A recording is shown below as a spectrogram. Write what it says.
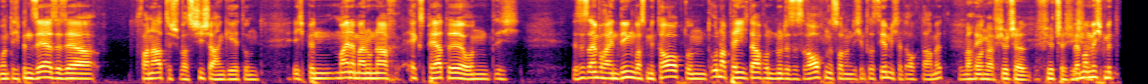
Und ich bin sehr, sehr, sehr fanatisch, was Shisha angeht. Und ich bin meiner Meinung nach Experte und ich. Es ist einfach ein Ding, was mir taugt und unabhängig davon, nur dass es Rauchen ist, sondern ich interessiere mich halt auch damit. Wir machen irgendwann Future, Future Shisha. Wenn man mich mit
